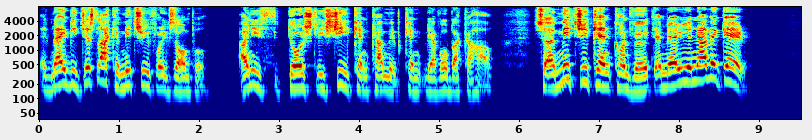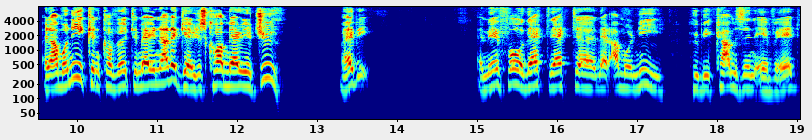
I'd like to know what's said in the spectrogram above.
that maybe just like a mitri, for example, only Dor she can come can yavo bakahal. So a mitri can convert and marry another ger. An Ammoni can convert to marry another Ger, just can't marry a Jew. Maybe. And therefore, that, that, uh, that Ammoni who becomes an Eved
